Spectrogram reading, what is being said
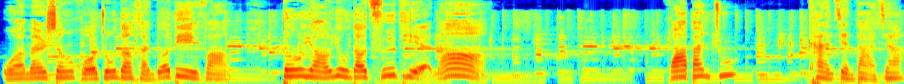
我们生活中的很多地方都要用到磁铁呢。”花斑猪看见大家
